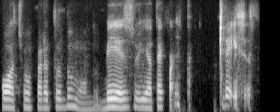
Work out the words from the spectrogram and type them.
ótimo para todo mundo. Beijo e até quarta. Beijos.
